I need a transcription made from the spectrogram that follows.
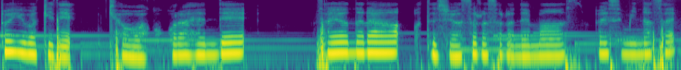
というわけで今日はここら辺でさようなら。私はそろそろ寝ます。おやすみなさい。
